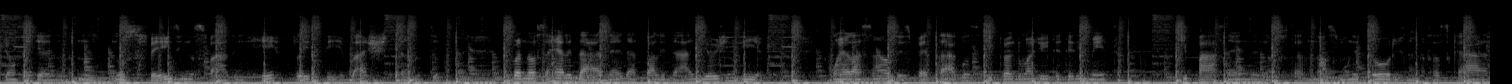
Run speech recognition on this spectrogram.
que com certeza nos fez e nos fazem refletir bastante sobre a nossa realidade, né, da atualidade e hoje em dia, com relação aos espetáculos e programas de entretenimento que passam né, nos nossos, nossos monitores, nas nossas casas.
